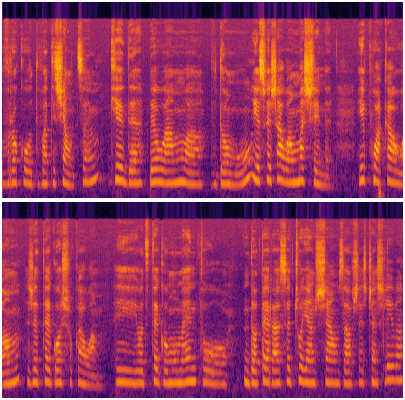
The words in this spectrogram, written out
w roku 2000, kiedy byłam e, w domu i słyszałam maszyny. i płakałam, że tego szukałam. I od tego momentu do teraz czuję się zawsze szczęśliwa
